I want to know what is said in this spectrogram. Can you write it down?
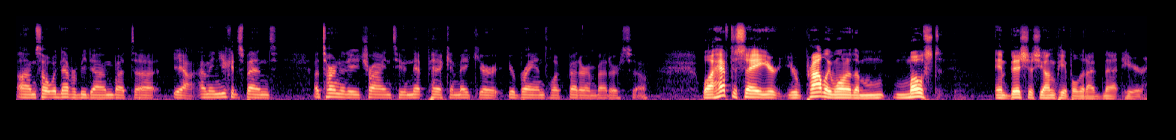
Um, so it would never be done. But uh, yeah, I mean you could spend eternity trying to nitpick and make your your brand look better and better. So Well, I have to say you're you're probably one of the m- most ambitious young people that I've met here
